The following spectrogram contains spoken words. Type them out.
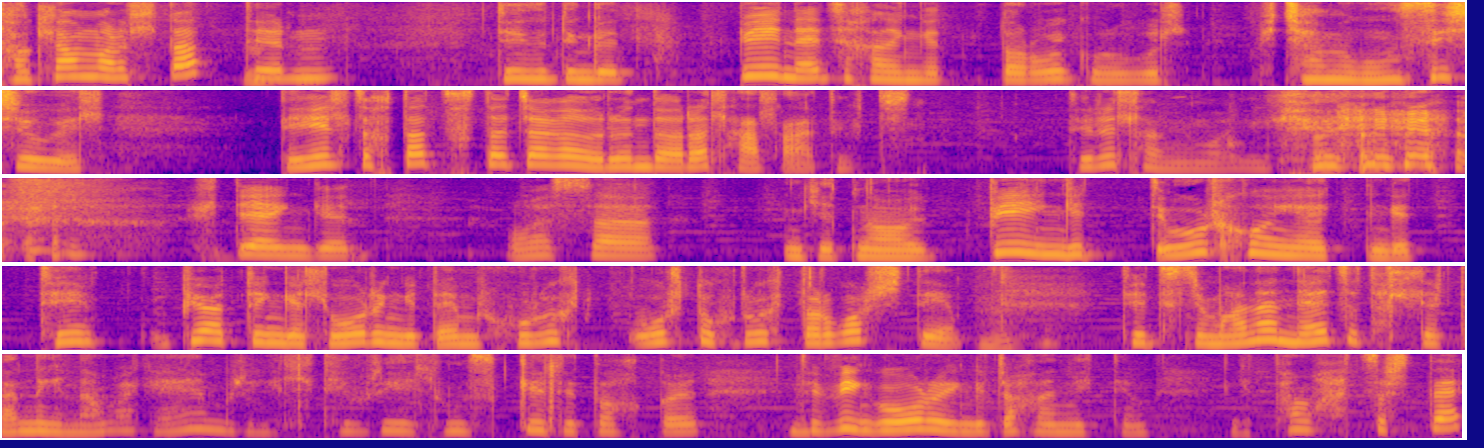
тоглоомор л тоо. Тэр нь тэгэнгүүт ингээд би найзынхаа ингээд дургыг өргөвөл би чамайг үнсэн шүү гэл Тэгэл зогтоод зогтоож байгаа өрөөндөө ороод хаалгаад өгч. Тэр л хамгийн гоё. Гэтэ ингээд угаасаа ингээд нөө би ингээд өөрхөн яг ингээд тийм би одоо ингээд өөр ингээд амар хүргэх өөртөө хүргэх дургуй штеп. Тэгэд чи манай найзууд талаар даныг намайг амар ингээд тэврээл байгаа байхгүй. Тэг би ингээд өөрөө ингээд жоохон нэг тийм ингээд том хацартай.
